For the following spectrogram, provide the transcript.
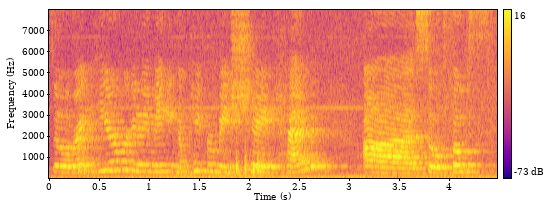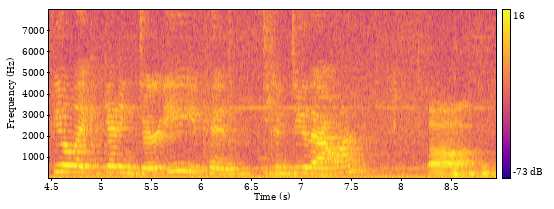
So right here, we're going to be making a paper mache head. Uh, so if folks feel like getting dirty, you can you can do that one. Uh.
